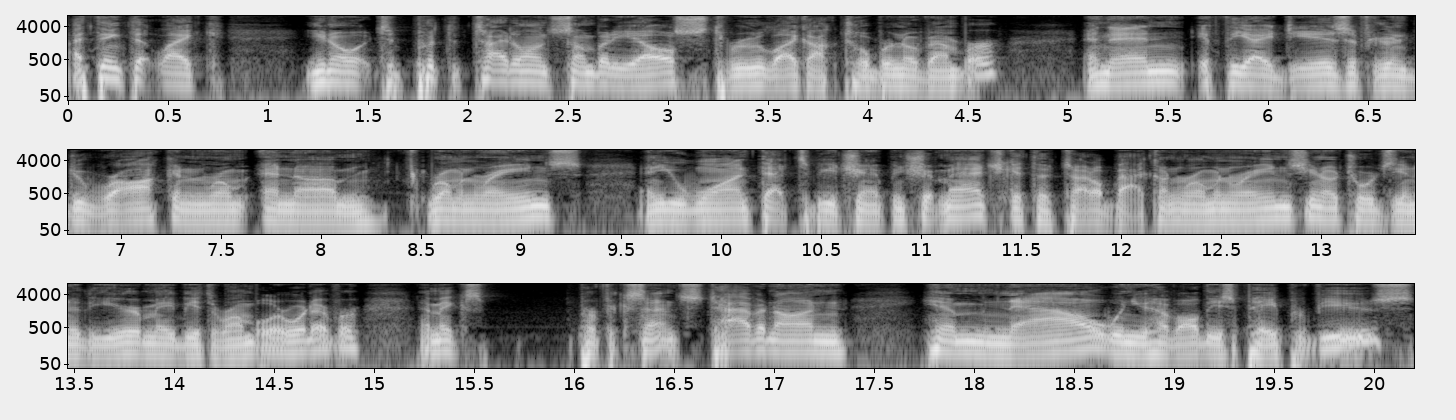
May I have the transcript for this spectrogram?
I think that like, you know, to put the title on somebody else through like October, November, And then if the idea is if you're going to do Rock and Rom- and um, Roman Reigns, and you want that to be a championship match, get the title back on Roman Reigns, you know, towards the end of the year, maybe at the Rumble or whatever. That makes perfect sense. To have it on him now when you have all these pay per views,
